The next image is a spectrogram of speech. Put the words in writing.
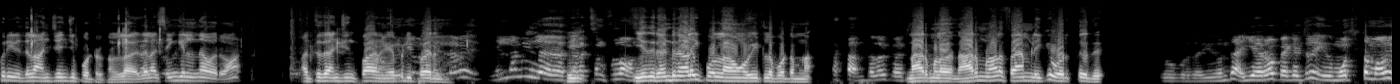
குருவி இதெல்லாம் அஞ்சு அஞ்சு போட்டிருக்கோம்ல. இதெல்லாம் சிங்கிள் தான் வரும். அடுத்தது அஞ்சு பாருங்க எப்படி பாருங்க. இது ரெண்டு நாளைக்கு போடலாம் அவங்க வீட்டுல போட்டோம்னா. நார்மலா நார்மலான ஃபேமிலிக்கு ஒருத்தது இது. வந்து ஐயாயிரம் ரூபாய் பேக்கேஜ்ல இது மொத்தமாவே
